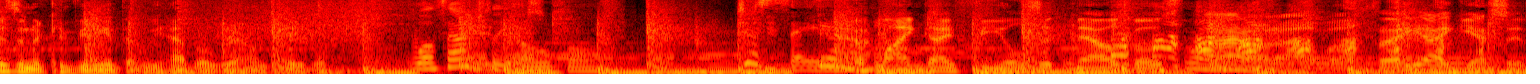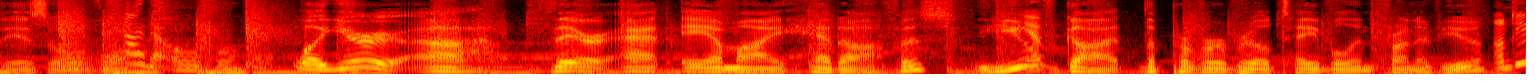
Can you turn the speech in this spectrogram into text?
Isn't it convenient that we have a round table? Well, it's actually oval. Just say it. The blind guy feels it now, goes, well, I don't know. Well, I guess it is oval. Kind of oval. Well, you're uh, there at AMI head office. You've got the proverbial table in front of you. I do.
